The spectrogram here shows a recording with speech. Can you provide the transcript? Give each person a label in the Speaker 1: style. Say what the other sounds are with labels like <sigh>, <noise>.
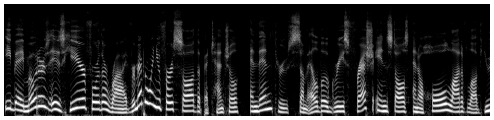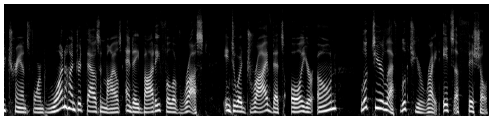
Speaker 1: eBay Motors is here for the ride. Remember when you first saw the potential? And then through some elbow grease, fresh installs, and a whole lot of love, you transformed 100,000 miles and a body full of rust into a drive that's all your own? Look to your left, look to your right. It's official.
